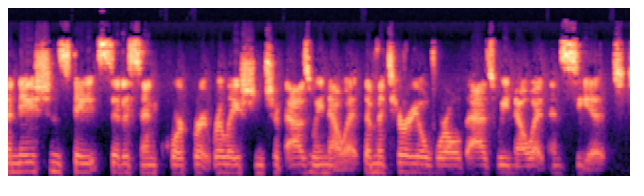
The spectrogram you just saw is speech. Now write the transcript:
the nation state citizen corporate relationship as we know it, the material world as we know it and see it.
